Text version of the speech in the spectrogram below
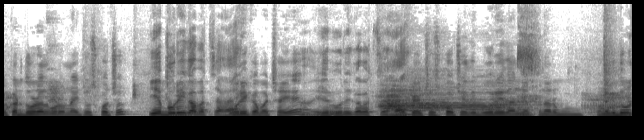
అక్కడ దూడలు కూడా ఉన్నాయి చూసుకోవచ్చు. ఏ బూరిగా బచ్చా బూరిగా బచ్చాయి ఏ బచ్చా ఓకే చూసుకోవచ్చు. ఇది బూరీది అని చెప్తున్నారు. మనకి దూడ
